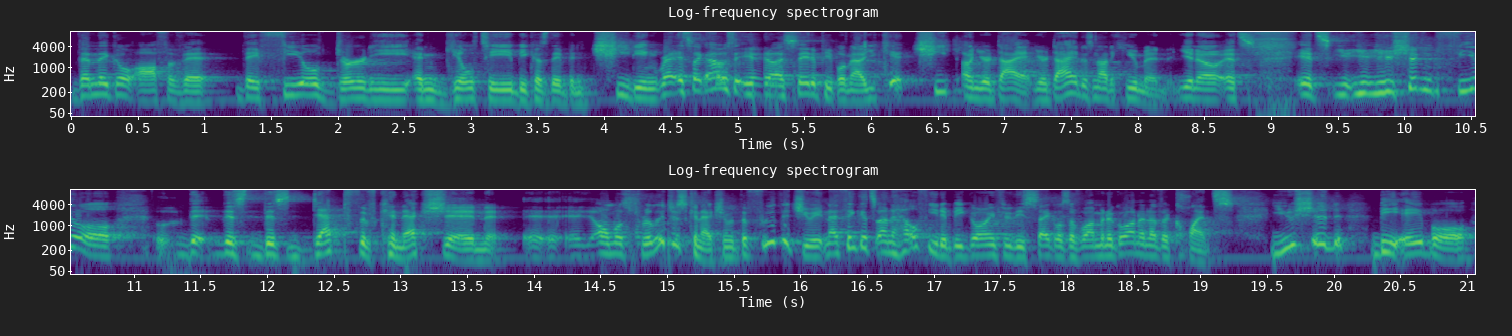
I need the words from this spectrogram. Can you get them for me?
then they go off of it. They feel dirty and guilty because they've been cheating, right? It's like I was, you know, I say to people now, you can't cheat on your diet. Your diet is not a human. You know, it's it's you, you shouldn't feel this this depth of connection, uh, almost religious connection with the food that you eat. And I think it's unhealthy to be going through these cycles of well, I'm going to go on another cleanse. You should be able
